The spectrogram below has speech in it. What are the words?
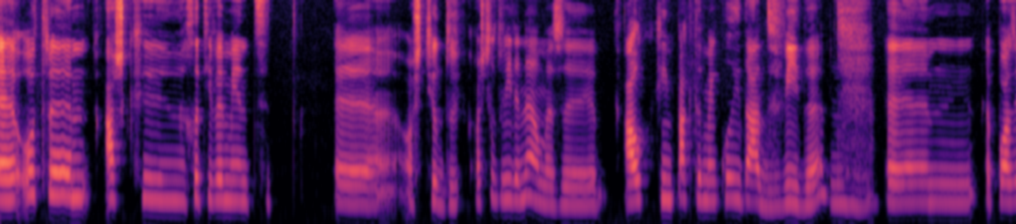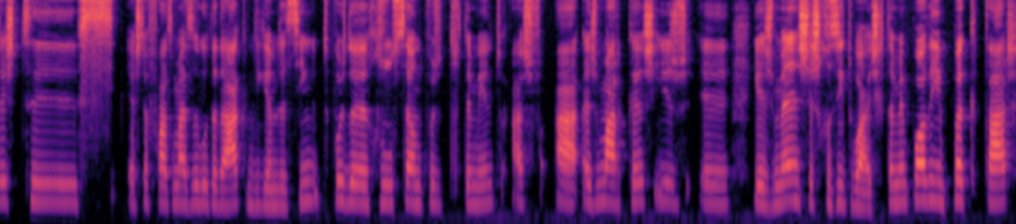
Uh, outra, acho que relativamente uh, ao, estilo de, ao estilo de vida, não, mas uh, algo que impacta também a qualidade de vida uhum. um, após este, esta fase mais aguda da acne, digamos assim, depois da resolução, depois do tratamento, as, há as marcas e as, uh, e as manchas residuais que também podem impactar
